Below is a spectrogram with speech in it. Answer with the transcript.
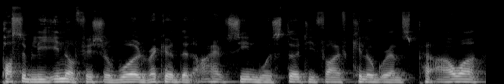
possibly unofficial world record that I have seen was 35 kilograms per hour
